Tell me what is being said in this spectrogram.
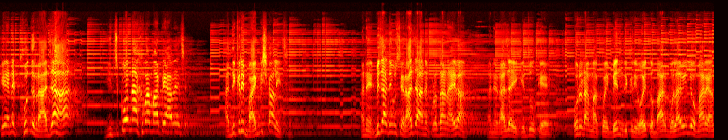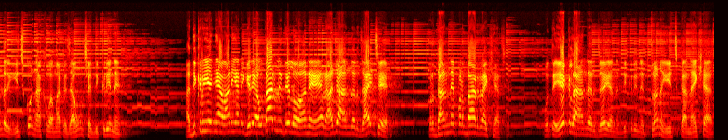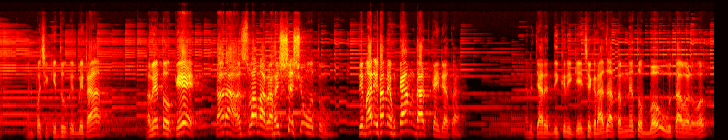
કે એને ખુદ રાજા હિંચકો નાખવા માટે આવે છે. આ દીકરી ભાગ્યશાળી છે. અને બીજા દિવસે રાજા અને પ્રધાન આવ્યા અને રાજાએ કીધું કે ઓરડામાં કોઈ બેન દીકરી હોય તો બહાર બોલાવી લ્યો. મારે અંદર હિંચકો નાખવા માટે જવું છે દીકરીને. આ દીકરીએ ત્યાં વાણિયાની ઘરે અવતાર લીધેલો અને રાજા અંદર જાય છે. પ્રધાનને પણ બહાર રાખ્યા છે. પોતે એકલા અંદર જઈ અને દીકરીને ત્રણ હિંચકા નાખ્યા. અને પછી કીધું કે, બેટા, હવે તો કે તારા હસવામાં રહસ્ય શું હતું? તે મારી સામે હું કામ દાંત કાઢ્યા હતા? અને ત્યારે દીકરી કહે છે કે, રાજા, તમને તો બહુ ઉતાવળ હો.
